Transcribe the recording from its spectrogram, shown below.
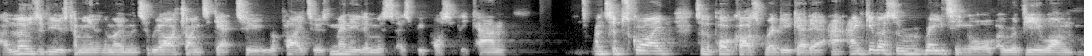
Uh, loads of views coming in at the moment. So we are trying to get to reply to as many of them as, as we possibly can and subscribe to the podcast wherever you get it and give us a rating or a review on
